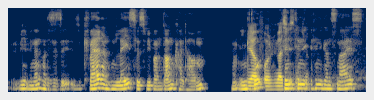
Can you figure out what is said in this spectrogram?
wie, wie nennt man diese, diese querenden Laces wie beim Dank halt haben. Irgendwo. Ja, voll. Finde find, meinst, ich- find ich ganz nice.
